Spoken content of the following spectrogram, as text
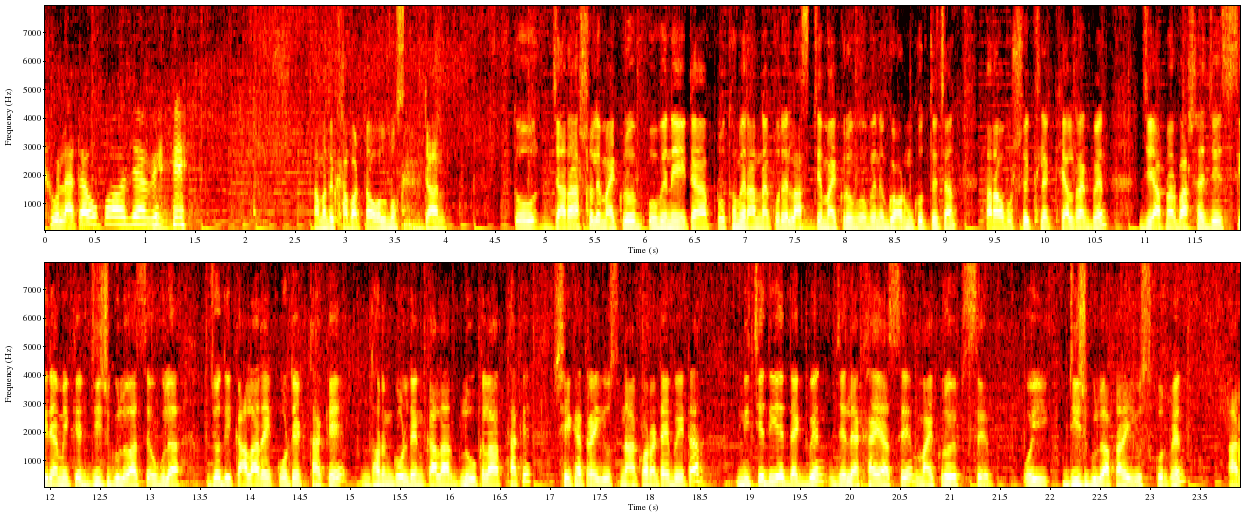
ছোলাটাও পাওয়া যাবে। আমাদের খাবারটা অলমোস্ট ডান তো যারা আসলে মাইক্রো ওভেনে এটা প্রথমে রান্না করে লাস্টে মাইক্রো ওভেনে গরম করতে চান তারা অবশ্যই খেয়াল রাখবেন যে আপনার বাসায় যে সিরামিকের ডিশগুলো আছে ওগুলা যদি কালারে কোটেড থাকে ধরেন গোল্ডেন কালার ব্লু কালার থাকে সেক্ষেত্রে ইউজ না করাটাই বেটার নিচে দিয়ে দেখবেন যে লেখাই আছে মাইক্রোওয়েভ সেভ ওই ডিশগুলো আপনারা ইউজ করবেন। আর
